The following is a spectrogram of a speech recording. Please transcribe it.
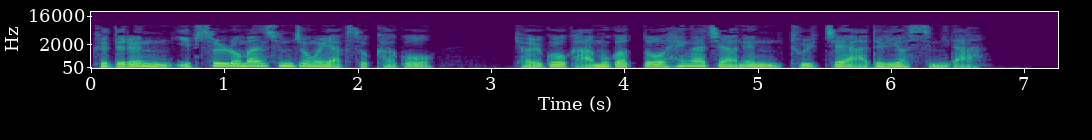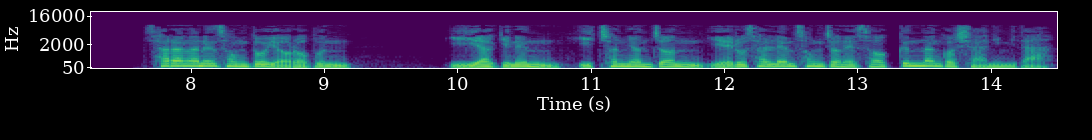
그들은 입술로만 순종을 약속하고 결국 아무것도 행하지 않은 둘째 아들이었습니다. 사랑하는 성도 여러분, 이 이야기는 2000년 전 예루살렘 성전에서 끝난 것이 아닙니다.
